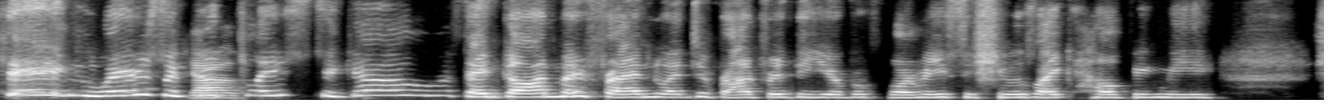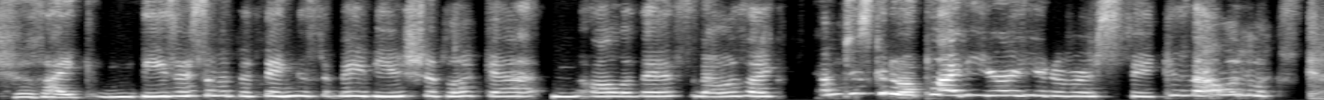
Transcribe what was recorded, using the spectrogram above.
thing? Where's a yeah. good place to go? Thank God my friend went to Bradford the year before me, so she was like helping me. She was like, these are some of the things that maybe you should look at and all of this. And I was like, I'm just gonna apply to your university because that one looks good.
